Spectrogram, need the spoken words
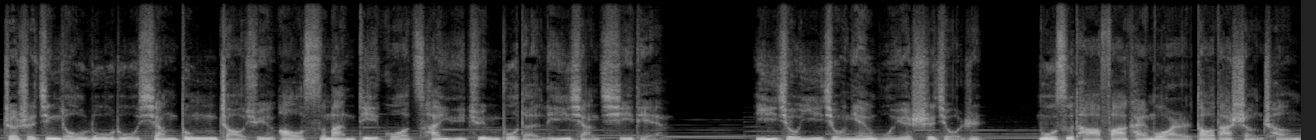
这是经由陆路向东找寻奥斯曼帝国残余军部的理想起点。一九一九年五月十九日，穆斯塔法·凯莫尔到达省城。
